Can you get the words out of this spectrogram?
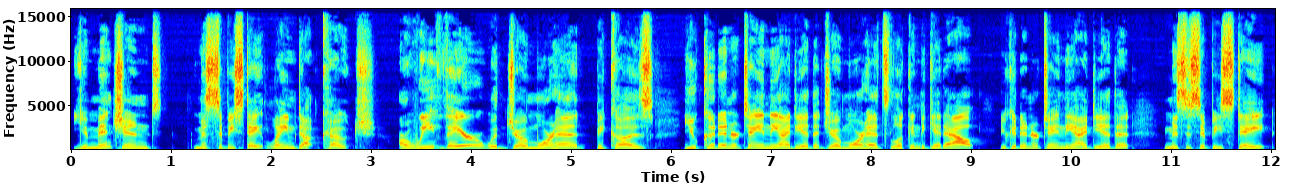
You mentioned Mississippi State lame duck coach. Are we there with Joe Moorhead? Because you could entertain the idea that Joe Moorhead's looking to get out. You could entertain the idea that Mississippi State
